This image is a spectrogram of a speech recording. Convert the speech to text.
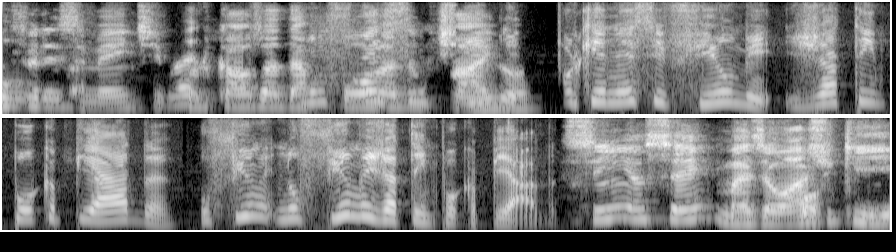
Infelizmente, mas por causa da porra do Feige. Porque nesse filme já tem pouca piada. O filme, no filme já tem pouca piada. Sim, eu sei, mas eu acho que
